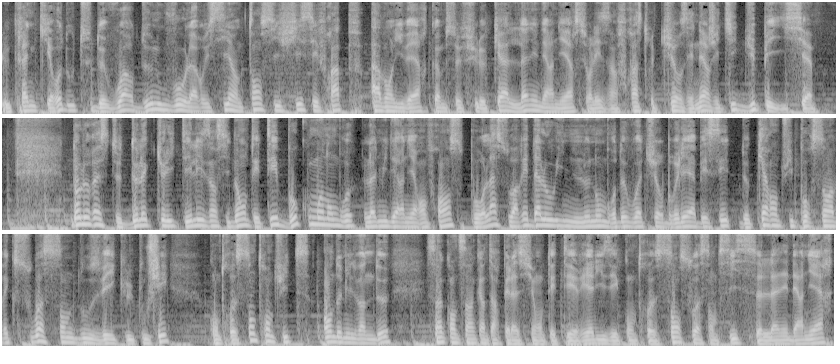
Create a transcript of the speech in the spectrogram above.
L'Ukraine qui redoute de voir de nouveau la Russie intensifier ses frappes avant l'hiver, comme ce fut le cas l'année dernière sur les infrastructures énergétiques du pays. Dans le reste de l'actualité, les incidents ont été beaucoup moins nombreux la nuit dernière en France. Pour la soirée d'Halloween, le nombre de voitures brûlées a baissé de 48% avec 72 véhicules touchés contre 138 en 2022. 55 interpellations ont été réalisées contre 166 l'année dernière.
